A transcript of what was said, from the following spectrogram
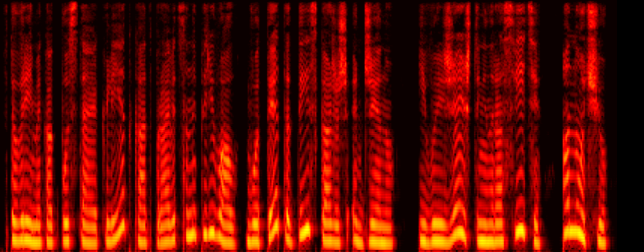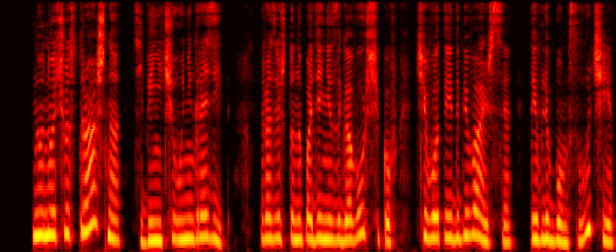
В то время как пустая клетка отправится на перевал. Вот это ты и скажешь Эджену. И выезжаешь ты не на рассвете, а ночью. Но ночью страшно, тебе ничего не грозит. Разве что нападение заговорщиков, чего ты и добиваешься. Ты в любом случае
